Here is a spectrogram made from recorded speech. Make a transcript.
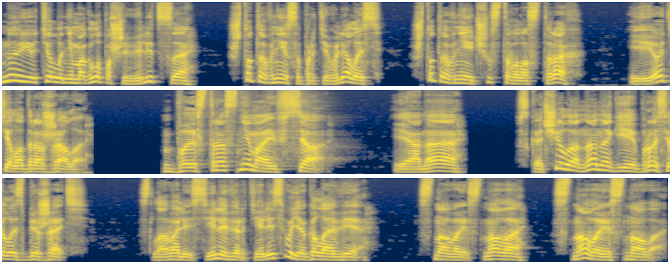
но её тело не могло пошевелиться, что-то в ней сопротивлялось, что-то в ней чувствовало страх, Её тело дрожало. «Быстро снимай всё!» И она вскочила на ноги и бросилась бежать. Слова Люсили вертелись в её голове. Снова и снова, снова и снова.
